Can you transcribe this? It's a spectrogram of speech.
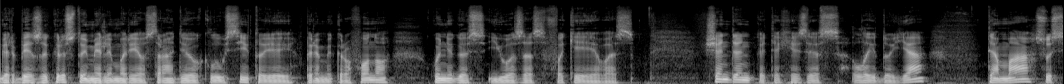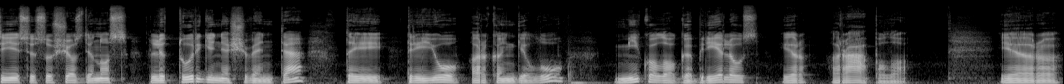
Garbėzui Kristui, mėly Marijos radio klausytojai, prie mikrofono kunigas Juozas Fakėjevas. Šiandien Katechezės laidoje tema susijusi su šios dienos liturginė švente, tai trijų arkangelų - Mykolo, Gabrieliaus ir Rapolo. Ir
